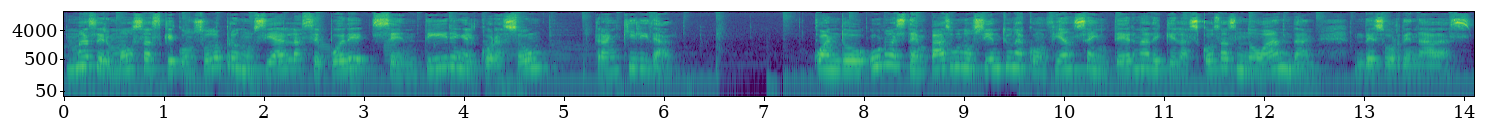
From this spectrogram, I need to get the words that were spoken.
más hermosas que con solo pronunciarla se puede sentir en el corazón tranquilidad. Cuando uno está en paz, uno siente una confianza interna de que las cosas no andan desordenadas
